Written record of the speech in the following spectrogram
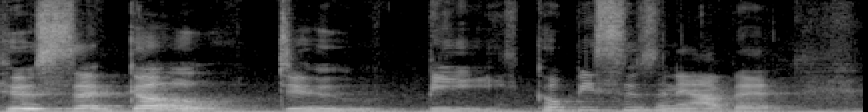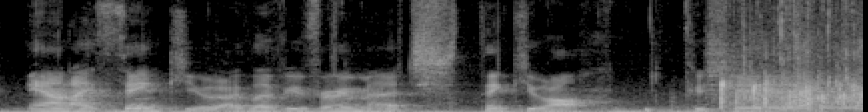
who said, go, do, be, go be Susan Abbott. And I thank you. I love you very much. Thank you all. Appreciate it.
